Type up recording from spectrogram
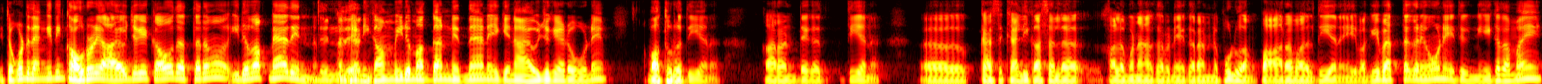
එතකොට දැන්ඉතින් කවුර ආයෝජක කවද ඇත්තරම ඉඩමක් නෑ දෙන්න. දෙන්න නිකම් ඉඩමක් ගන්න එත්නෑන එකෙන ආයෝජකයට ඕනේ වතුර තියෙන කරන්ට එක තියෙන කැස කැලි කසල කළමනාකරණය කරන්න පුළුවන්. පාරවල් තියන. ඒ වගේ පැත්තකන ඕන. ඉති ඒක තමයි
